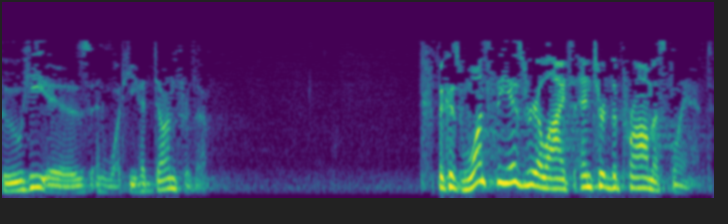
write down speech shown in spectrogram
who he is and what he had done for them. Because once the Israelites entered the promised land,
